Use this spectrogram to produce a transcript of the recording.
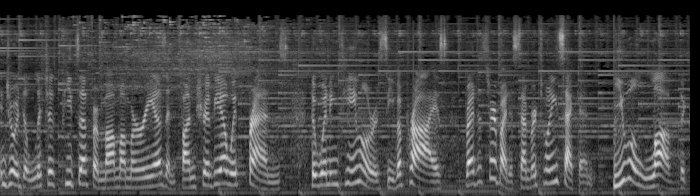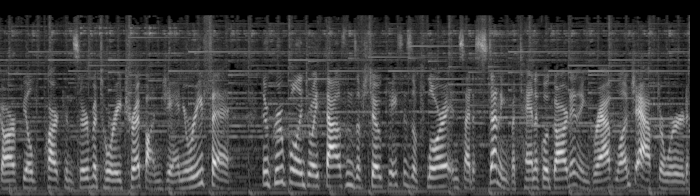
Enjoy delicious pizza from Mama Maria's and fun trivia with friends. The winning team will receive a prize. Register by December 22nd. You will love the Garfield Park Conservatory trip on January 5th. The group will enjoy thousands of showcases of flora inside a stunning botanical garden and grab lunch afterward.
